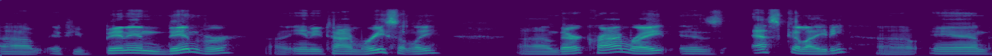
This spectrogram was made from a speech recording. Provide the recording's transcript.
uh, if you've been in Denver uh, anytime recently, um, their crime rate is escalating. Uh, and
